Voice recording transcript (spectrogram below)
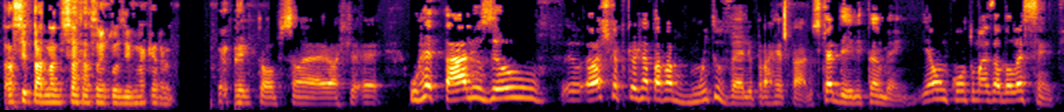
Tá citado na dissertação, inclusive, né? Craig Thompson, é, eu acho. é- o Retalhos, eu, eu, eu acho que é porque eu já tava muito velho pra Retalhos, que é dele também. E é um conto mais adolescente.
